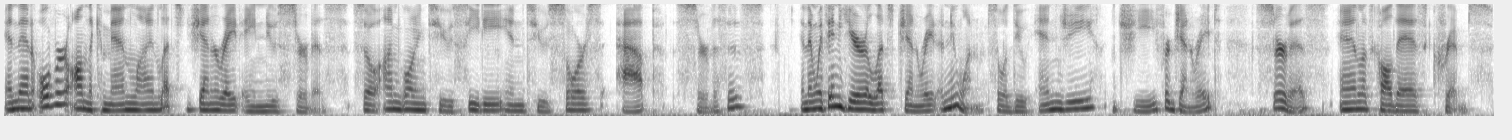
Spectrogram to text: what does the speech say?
And then over on the command line, let's generate a new service. So I'm going to cd into source app services. And then within here, let's generate a new one. So we'll do ng g for generate service, and let's call this cribs.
